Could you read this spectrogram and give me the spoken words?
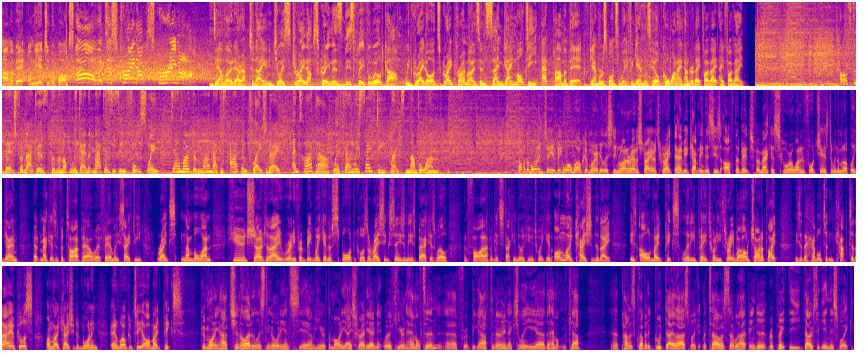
Palmerbet on the edge of the box. Oh, it's a straight up screamer! Download our app today and enjoy straight up screamers this FIFA World Cup with great odds, great promos, and same game multi at Palmerbet. Gamble responsibly. For gamblers' help, call 1 800 858 858. Off the bench for Maccas, the Monopoly game at Maccas is in full swing. Download the My Maccas app and play today. And Tyre Power, where family safety rates number one. Top of the morning to you. Big warm welcome wherever you're listening right around Australia. It's great to have your company. This is Off the Bench for Macca's. Score a one in four chance to win the Monopoly game at Macca's and for Tyre Power, where family safety rates number one. Huge show today. Ready for a big weekend of sport. Of course, the racing season is back as well and fired up and gets stuck into a huge weekend. On location today is old mate Pix Lenny P23, my old China plate. He's at the Hamilton Cup today, of course, on location. Good morning and welcome to you, old mate Pix. Good morning, Hutch, and hello to the listening audience. Yeah, I'm here at the Mighty Ace Radio Network here in Hamilton uh, for a big afternoon, actually. Uh, the Hamilton Cup. Uh, Punters Club had a good day last week at Matoa, so we're hoping to repeat the dose again this week.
